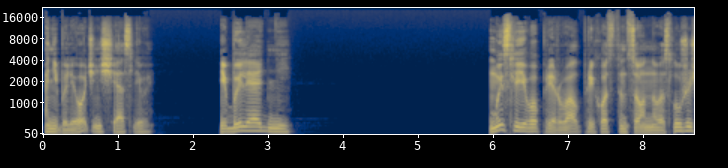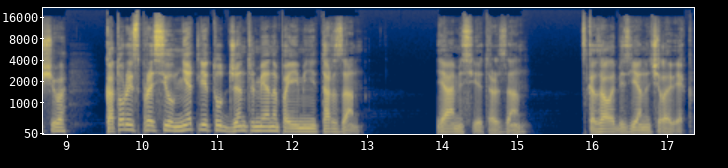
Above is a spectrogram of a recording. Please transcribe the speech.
Они были очень счастливы и были одни. Мысли его прервал приход станционного служащего, который спросил, нет ли тут джентльмена по имени Тарзан. «Я, месье Тарзан», — сказал обезьяна-человек.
